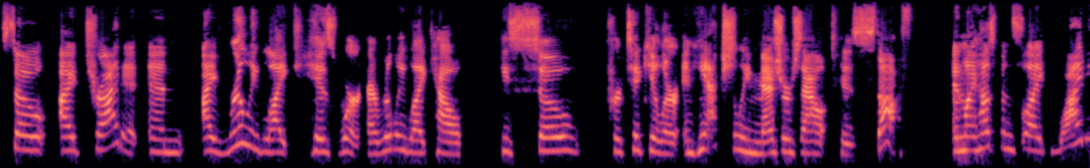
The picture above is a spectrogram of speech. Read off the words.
So I tried it and I really like his work. I really like how he's so particular and he actually measures out his stuff. And my husband's like, why do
